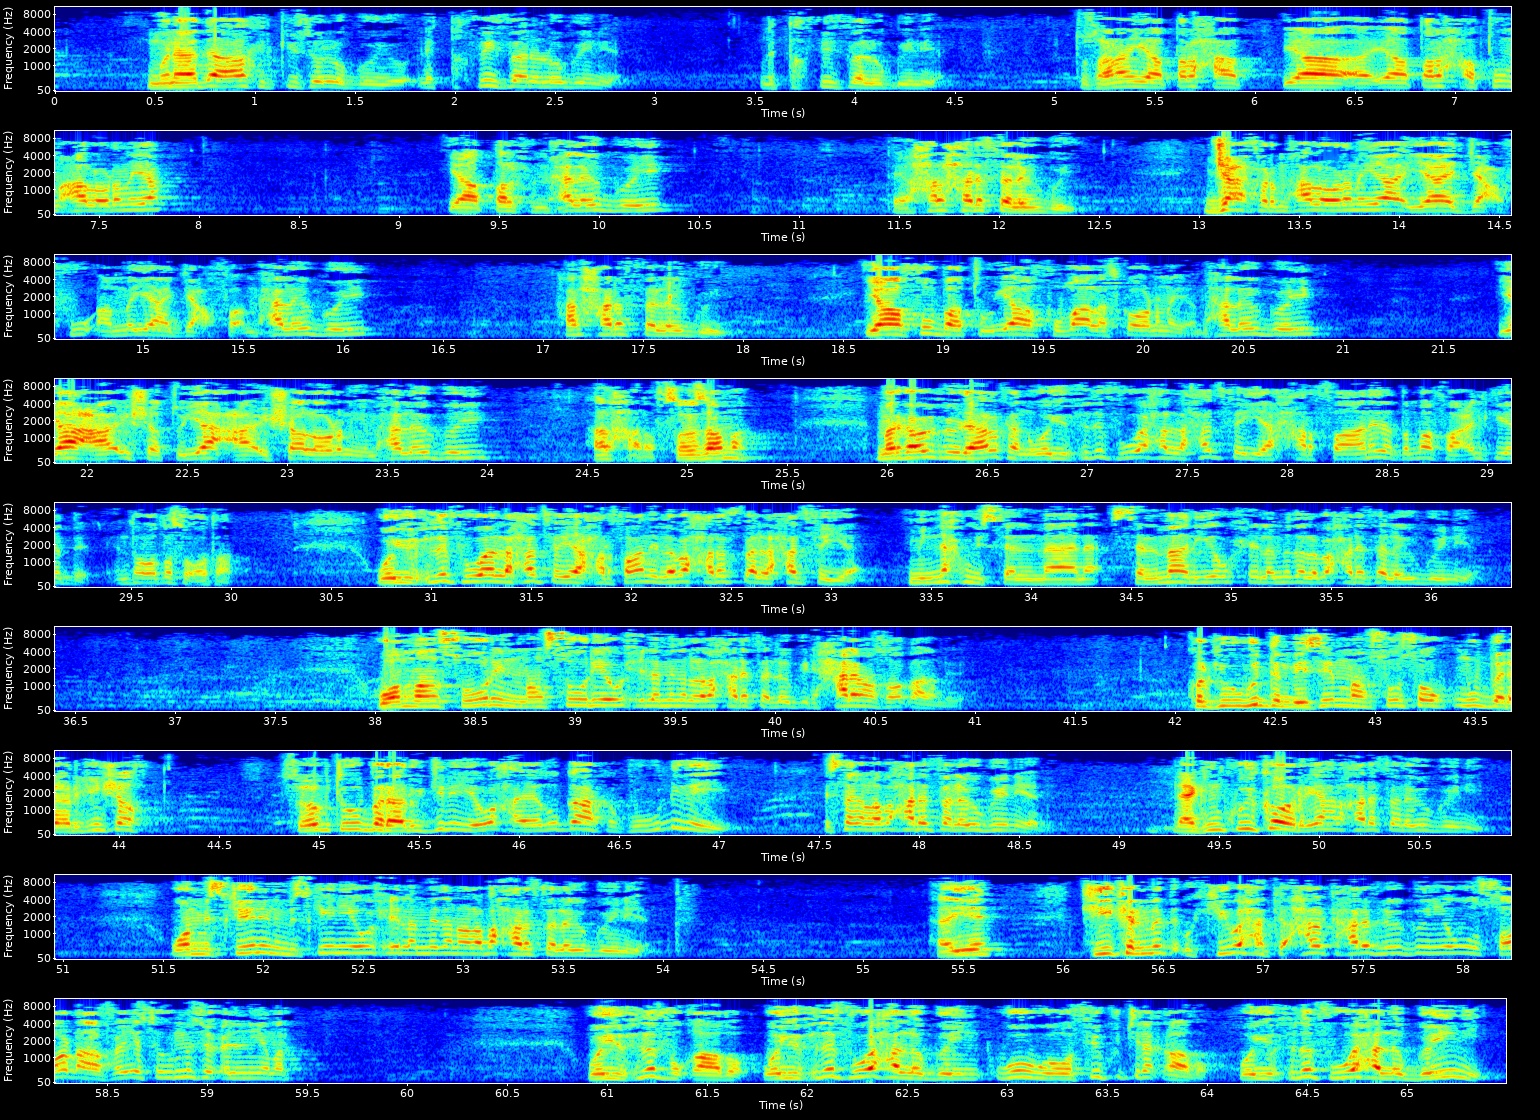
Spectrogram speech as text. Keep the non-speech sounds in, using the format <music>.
munaada akhirkiisoo la gooyo litakfiif baana loo goynaya litakfiif baa loo goynaya tusaalaan ya ala ya ya alxatu maxaa la odhanaya ya alxu maxaa laga gooyey? Hal xaraf baa laga gooyey. Jacfar maxaa la odhanaya ya jacfu ama ya jacfa maxaa laga gooyey? Hal xaraf baa laga gooyey ya hubatu ya huba la iska odhanaya. Maxaa laga gooyey? Ya caaishatu ya caaisha la odhanaya. Maxaa laga gooyey? Hal xaraf soo saama? Marka wuxuu yidhi halkan wayuxdafu waxaa la xadfaya xarfaanida damba faacilkiya de inta wada socotaa wayuxdafu waa la xadfaya xarfaani laba xaraf baa la xadfaya. Min naxwi salmaana. Salmaan iyo wixii lamida laba xaraf baa laga goynaya. Wa mansuurin mansuur iyo wixii lamida laba xaraf baa laga goynaya. Xalay baan soo qaadanay kolkii ugu dambeysay mansuur soo mu baraarujin sheekh sababtu u baraarujinayo waxa ayadu gaarka kugu dhigayay isaga laba xaraf baa laga goynaya laakin kuwii ka horreeya hal xaraf baa laga goynaya wa miskiinin miskiin iyo wixii lamidana laba xaraf baa laga goynaya haye? Kii kelmad kii waa halka xaraf laga goynaya wuu soo dhaafay isagu ma soo celiniya marka. Wayuxdafu qaado wayuxdafu waxaa la goyn wow wafi ku jira qaado. Wayuxdafu waxaa la goyni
